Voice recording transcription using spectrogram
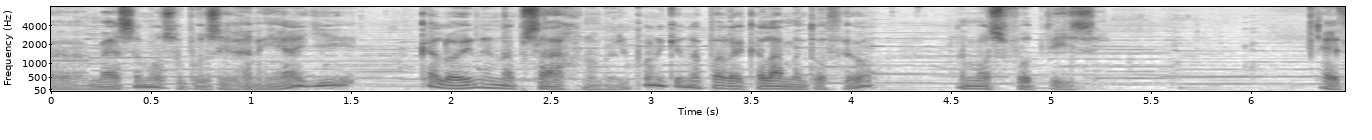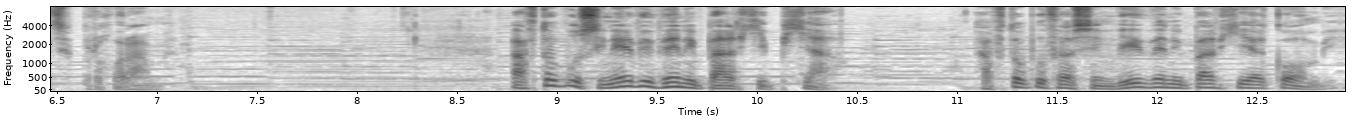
ε, μέσα μας όπως είχαν οι Άγιοι, καλό είναι να ψάχνουμε λοιπόν και να παρακαλάμε το Θεό να μας φωτίζει. Έτσι προχωράμε. Αυτό που συνέβη δεν υπάρχει πια. Αυτό που θα συμβεί δεν υπάρχει ακόμη.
